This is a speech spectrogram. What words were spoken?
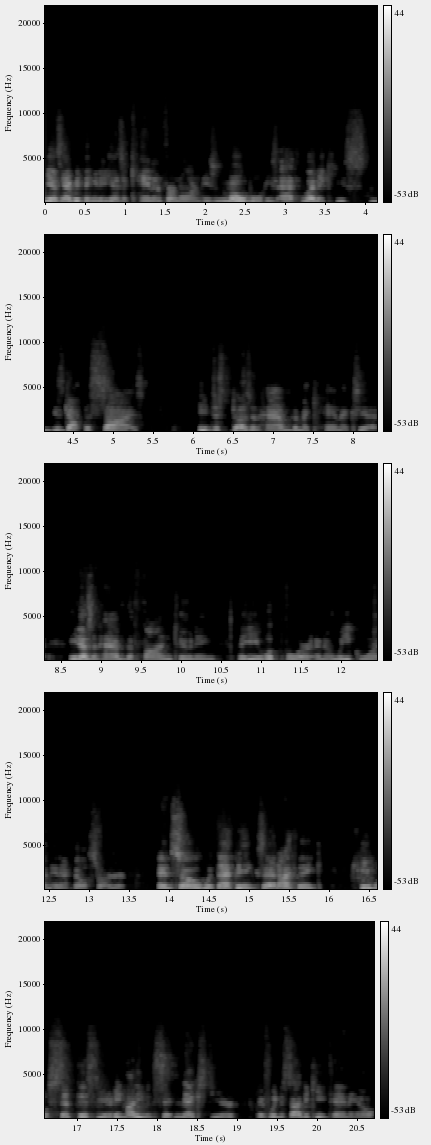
He has everything you need. He has a cannon for an arm. He's mobile. He's athletic. He's he's got the size he just doesn't have the mechanics yet. He doesn't have the fine tuning that you look for in a week one NFL starter. And so, with that being said, I think he will sit this year. He might even sit next year if we decide to keep Tannehill.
